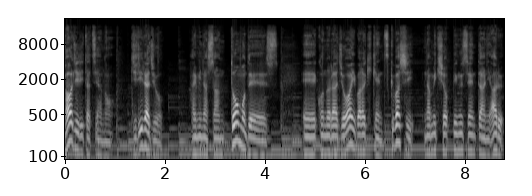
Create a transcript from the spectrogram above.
川尻達也のジリラジオ。はい皆さんどうもです、えーこのラジオは茨城県つくば市並木ショッピングセンターにある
